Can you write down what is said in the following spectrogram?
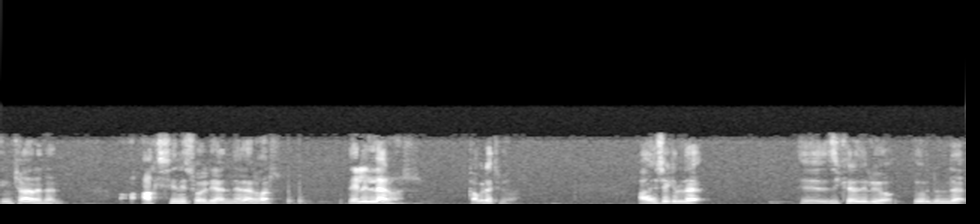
inkar eden, aksini söyleyen neler var? Deliller var. Kabul etmiyorlar. Aynı şekilde e, zikrediliyor. Ürdün'de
